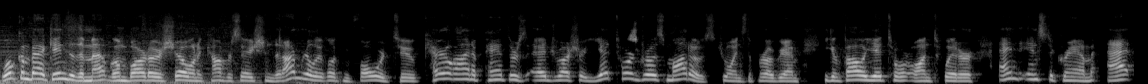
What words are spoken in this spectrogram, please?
Welcome back into the Matt Lombardo Show and a conversation that I'm really looking forward to. Carolina Panthers edge rusher Yetur Grossmatos joins the program. You can follow Yetur on Twitter and Instagram at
